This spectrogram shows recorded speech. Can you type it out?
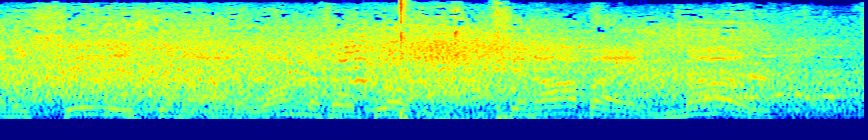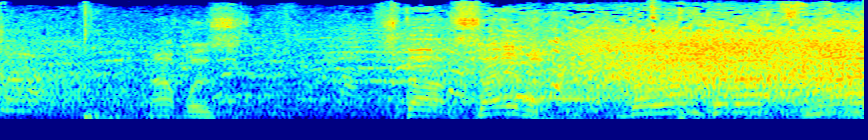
And Ishii is denied. A wonderful block. Shinnabe. No. That was Startseva. Voronkova. No.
